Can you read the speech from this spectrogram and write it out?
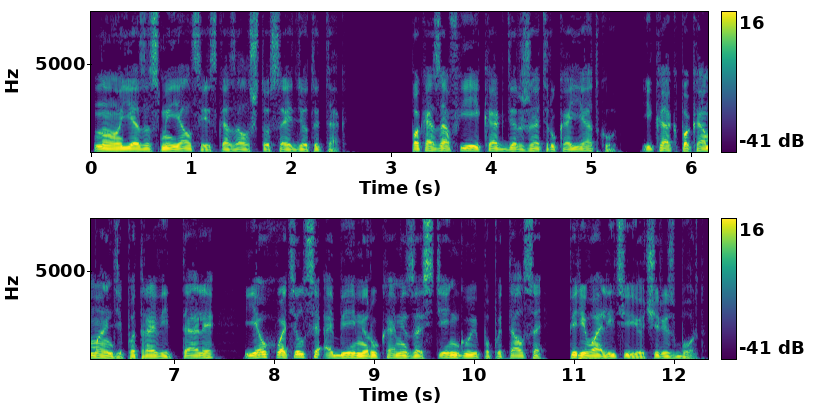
но я засмеялся и сказал, что сойдет и так. Показав ей, как держать рукоятку и как по команде потравить тали, я ухватился обеими руками за стеньгу и попытался перевалить ее через борт.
